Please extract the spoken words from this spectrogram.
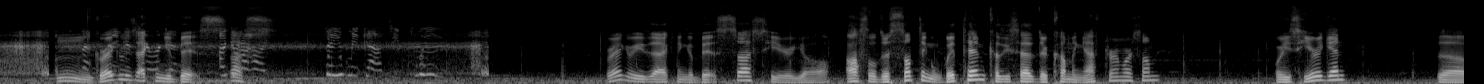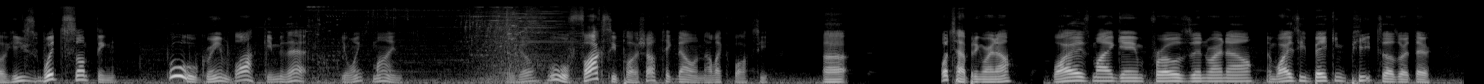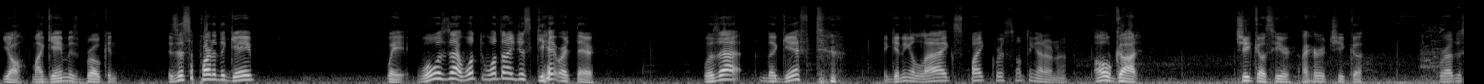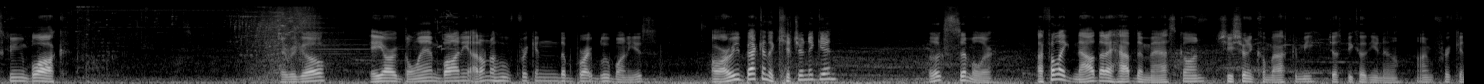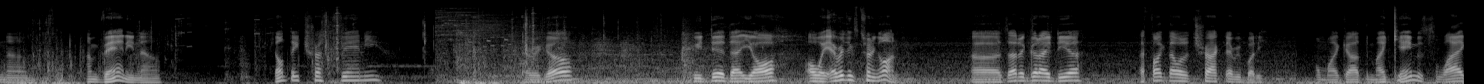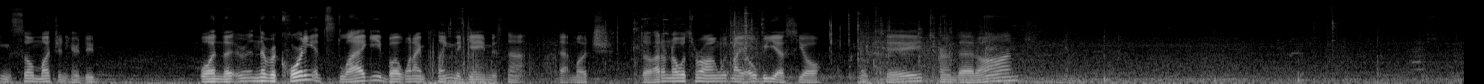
Hmm, Gregory's acting a bit sus. Save me, Cassie, please. Gregory's acting a bit sus here, y'all. Also, there's something with him because he says they're coming after him or something. Or he's here again. So he's with something. Ooh, green block. Give me that. Yoink mine. There we go. Ooh, Foxy plush. I'll take that one. I like Foxy. Uh, what's happening right now? Why is my game frozen right now? And why is he baking pizzas right there? Yo, my game is broken. Is this a part of the game? Wait, what was that? What what did I just get right there? Was that the gift? Getting a lag spike or something? I don't know. Oh god. Chica's here. I heard Chica. Grab the green block. There we go. AR Glam Bonnie. I don't know who freaking the bright blue bunny is. Oh, are we back in the kitchen again? It looks similar. I feel like now that I have the mask on, she shouldn't come after me just because, you know, I'm freaking, um, I'm Vanny now. Don't they trust Vanny? There we go. We did that, y'all. Oh, wait, everything's turning on. Uh, is that a good idea? I feel like that would attract everybody. Oh my god, my game is lagging so much in here, dude. Well, in the in the recording, it's laggy, but when I'm playing the game, it's not that much. So I don't know what's wrong with my OBS, y'all. Okay, turn that on.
